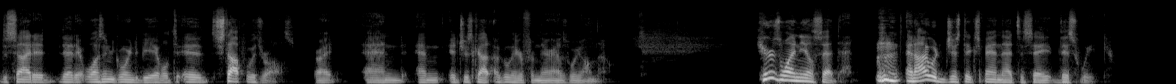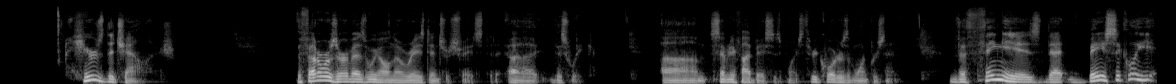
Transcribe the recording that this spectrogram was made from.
decided that it wasn't going to be able to it stopped withdrawals, right? And and it just got uglier from there, as we all know. Here's why Neil said that, and I would just expand that to say this week. Here's the challenge: the Federal Reserve, as we all know, raised interest rates today, uh, this week, um, 75 basis points, three quarters of one percent. The thing is that basically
